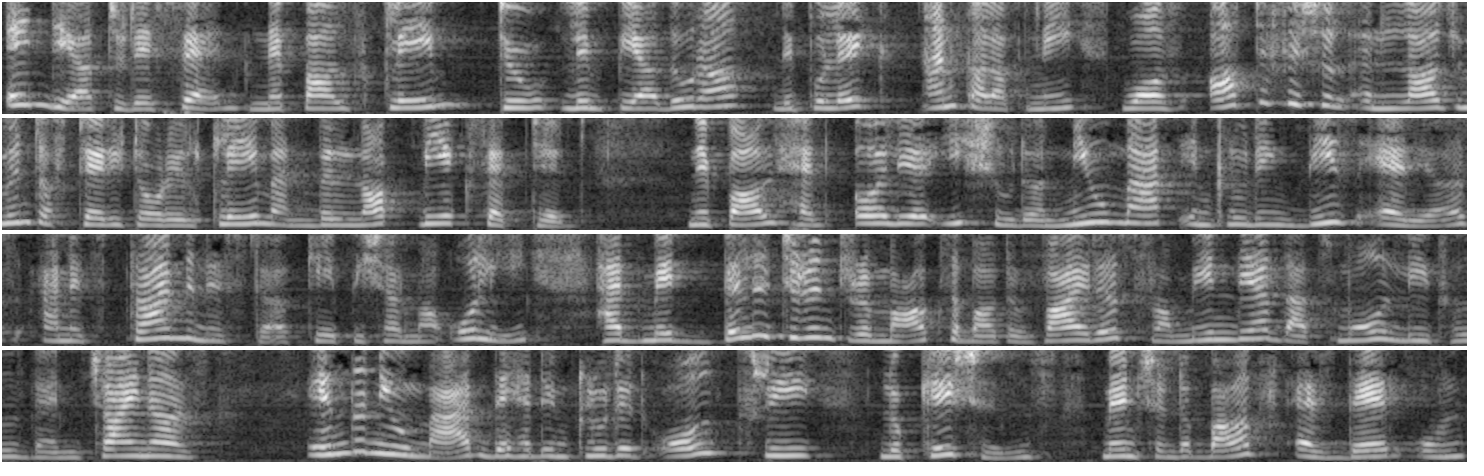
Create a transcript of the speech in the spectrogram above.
India today said Nepal's claim to Limpiyadhura, Lipulekh, and Kalapani was artificial enlargement of territorial claim and will not be accepted. Nepal had earlier issued a new map including these areas, and its Prime Minister KP Sharma Oli had made belligerent remarks about a virus from India that's more lethal than China's. In the new map, they had included all three locations mentioned above as their own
